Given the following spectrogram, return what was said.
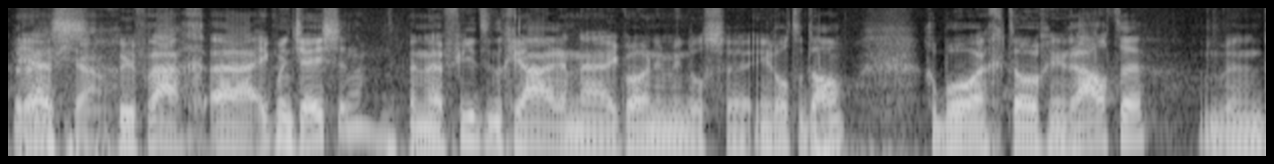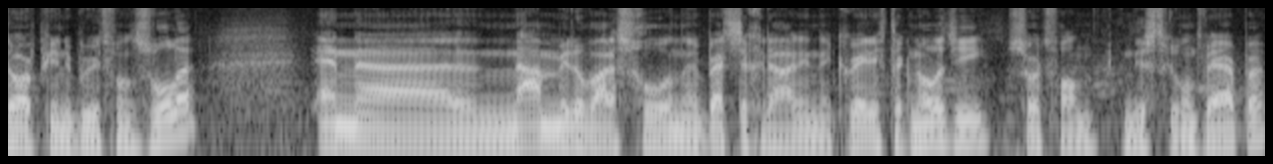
Yes, jou. goeie vraag. Eh, ik ben Jason. Ik ben eh, 24 jaar en eh, ik woon inmiddels eh, in Rotterdam. Geboren en getogen in Raalte. Ik ben een dorpje in de buurt van Zwolle. En eh, na middelbare school een eh, bachelor gedaan in eh, Creative Technology. Een soort van industrieel ontwerpen.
